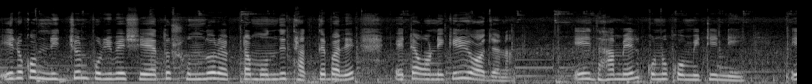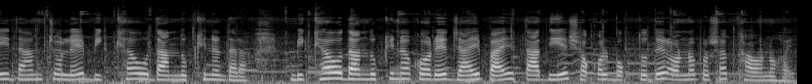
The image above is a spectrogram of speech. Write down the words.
এরকম নির্জন পরিবেশে এত সুন্দর একটা মন্দির থাকতে পারে, এটা অনেকেরই অজানা। এই ধামের কোনো কমিটি নেই। এই দাম চলে ভিক্ষা ও দান দক্ষিণার দ্বারা। ভিক্ষা ও দান দক্ষিণা করে যাই পায় তা দিয়ে সকল ভক্তদের অন্নপ্রসাদ খাওয়ানো হয়।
